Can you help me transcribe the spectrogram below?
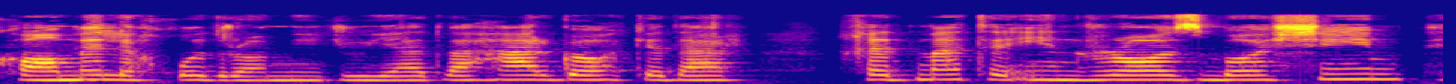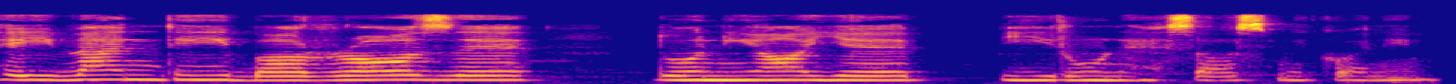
کامل خود را می جوید و هرگاه که در خدمت این راز باشیم پیوندی با راز دنیای بیرون احساس می کنیم.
